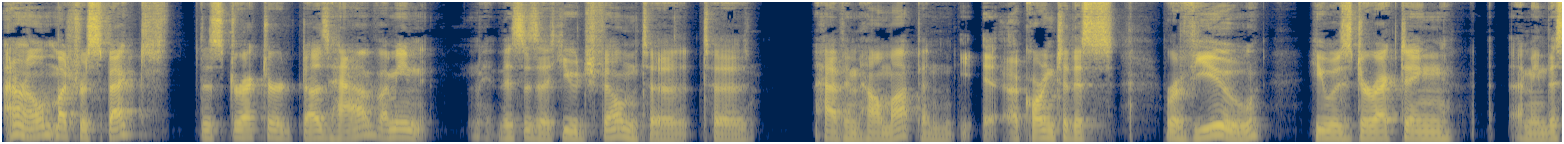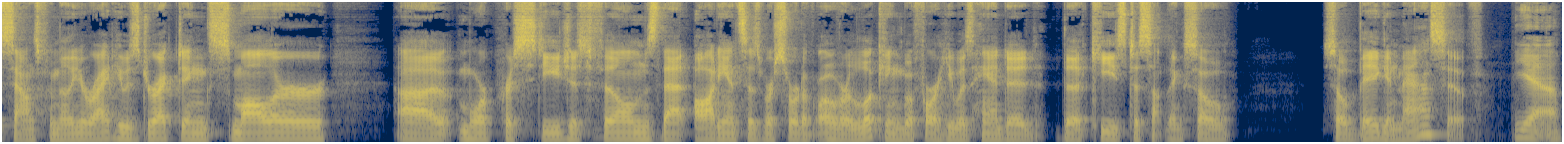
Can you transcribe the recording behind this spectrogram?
I don't know much respect this director does have. I mean, this is a huge film to to have him helm up, and according to this review, he was directing. I mean, this sounds familiar, right? He was directing smaller, uh, more prestigious films that audiences were sort of overlooking before he was handed the keys to something so so big and massive. Yeah.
